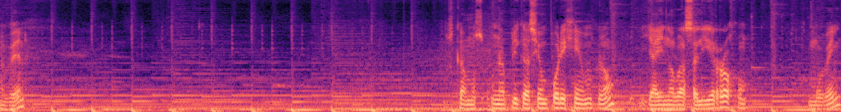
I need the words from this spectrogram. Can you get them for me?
A ver buscamos una aplicación por ejemplo y ahí no va a salir rojo como ven.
